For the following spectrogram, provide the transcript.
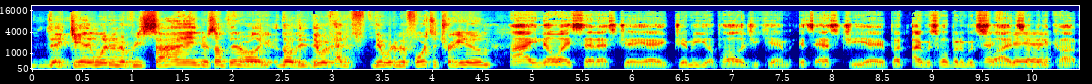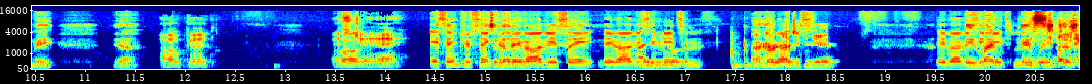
Like Jalen wouldn't have re-signed or something, or like no, they, they would have had to, they would have been forced to trade him. I know I said SJA. Jimmy, apology, Kim. It's SGA, but I was hoping it would slide. SJA. Somebody caught me. Yeah. Oh, good. Well, SJA. It's interesting because they've one. obviously they've obviously made some. I heard Obviously- SGA. They've obviously my, made some. it was just,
